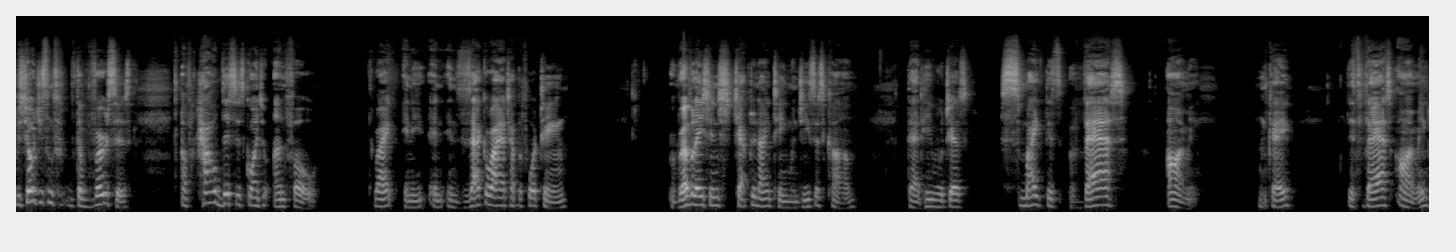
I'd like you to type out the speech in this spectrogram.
we showed you some the verses of how this is going to unfold, right? In in, in Zechariah chapter 14, Revelation chapter 19, when Jesus come, that he will just smite this vast army. Okay? This vast army.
